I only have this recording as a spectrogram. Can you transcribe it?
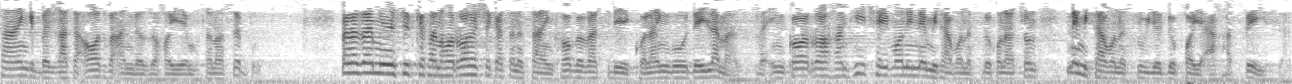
سنگ به قطعات و اندازه های متناسب بود. به نظر می رسید که تنها راه شکستن سنگ ها به وسیله کلنگ و دیلم است و این کار را هم هیچ حیوانی نمی توانست بکند چون نمی توانست روی دو پای عقب بایستد.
